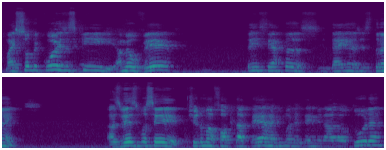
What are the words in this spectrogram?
mas sobre coisas que, a meu ver, têm certas ideias estranhas. Às vezes você tira uma foto da Terra de uma determinada altura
